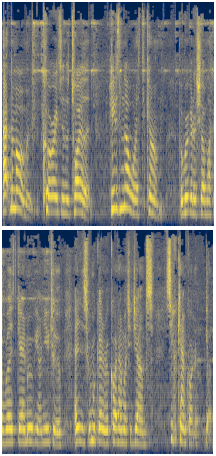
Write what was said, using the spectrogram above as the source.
At the moment, Corey's in the toilet. He doesn't know what is to come, but we're going to show him like a really scary movie on YouTube, and we're going to record how much he jumps. Secret camcorder, go.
